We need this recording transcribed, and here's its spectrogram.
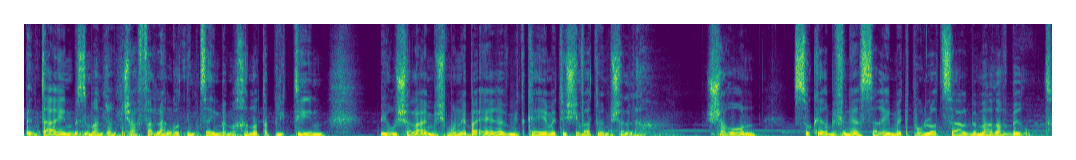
בינתיים, בזמן שאנשי הפלנגות נמצאים במחנות הפליטים, בירושלים בשמונה בערב מתקיימת ישיבת ממשלה. שרון סוקר בפני השרים את פעולות צה"ל במערב ביירות.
